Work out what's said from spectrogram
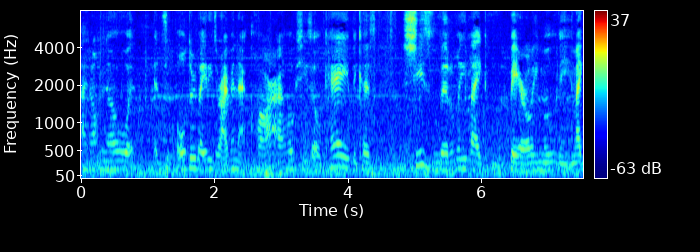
I don't know what it's an older lady driving that car i hope she's okay because she's literally like barely moving. Like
